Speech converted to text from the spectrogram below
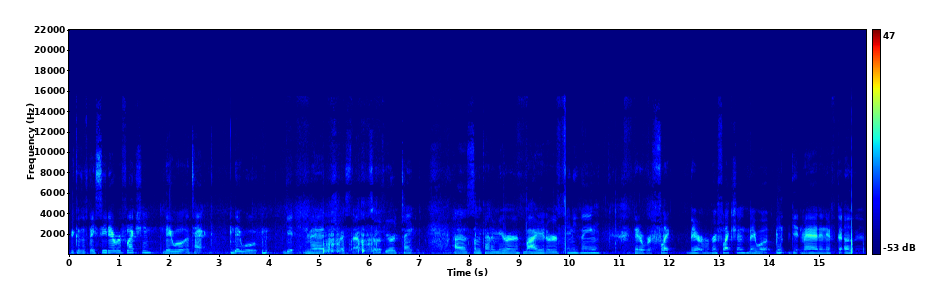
Because if they see their reflection, they will attack. They will get mad or stressed out. So if your tank has some kind of mirror by it or anything that'll reflect their reflection, they will get mad. And if the other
